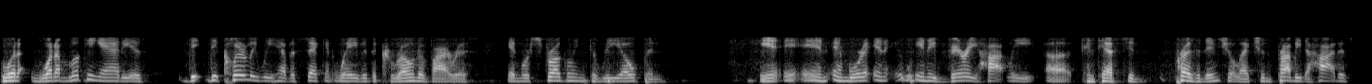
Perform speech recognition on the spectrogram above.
what what I'm looking at is the, the, clearly we have a second wave of the coronavirus, and we're struggling to reopen and, and we're in, in a very hotly uh, contested presidential election, probably the hottest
